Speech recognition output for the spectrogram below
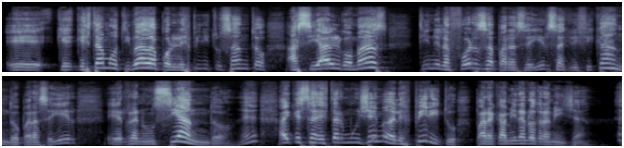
que, que, está motivada por el Espíritu Santo hacia algo más, tiene la fuerza para seguir sacrificando, para seguir renunciando. Hay que estar muy lleno del Espíritu para caminar otra milla. ¿Eh?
